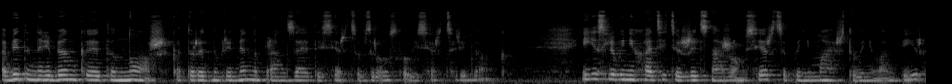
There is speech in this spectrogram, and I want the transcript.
Обида на ребенка — это нож, который одновременно пронзает и сердце взрослого, и сердце ребенка. И если вы не хотите жить с ножом в сердце, понимая, что вы не вампир,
